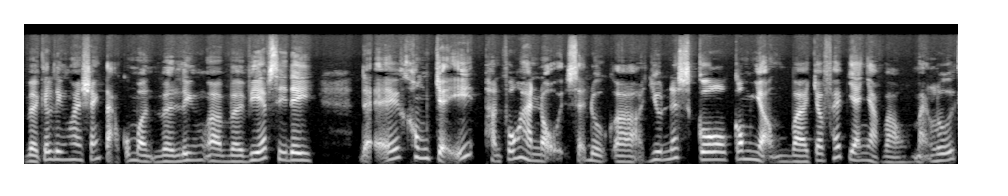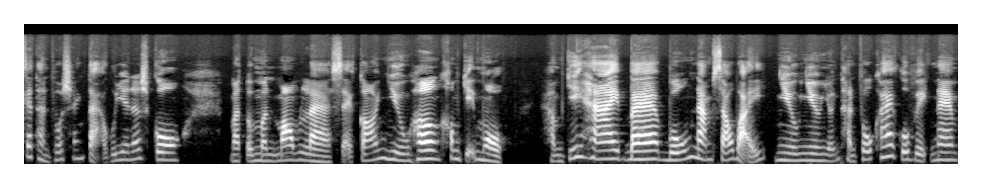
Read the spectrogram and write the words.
về cái liên hoan sáng tạo của mình về liên à, về VFCD để không chỉ thành phố Hà Nội sẽ được uh, UNESCO công nhận và cho phép gia nhập vào mạng lưới các thành phố sáng tạo của UNESCO mà tụi mình mong là sẽ có nhiều hơn không chỉ một thậm chí 2, 3, 4, 5, 6, 7 nhiều nhiều những thành phố khác của Việt Nam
